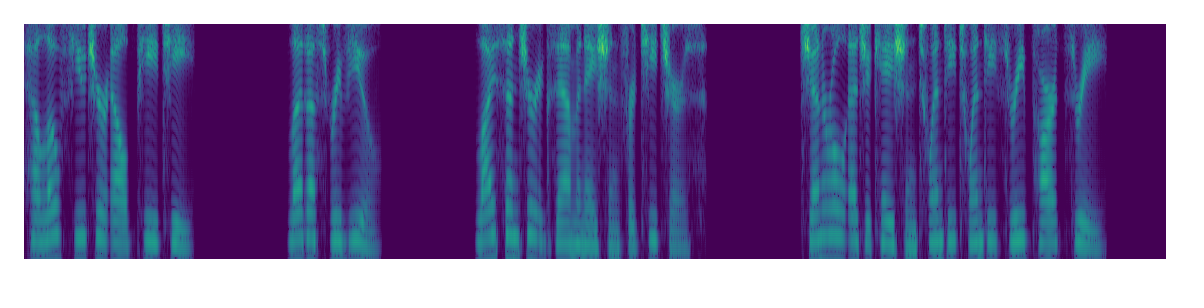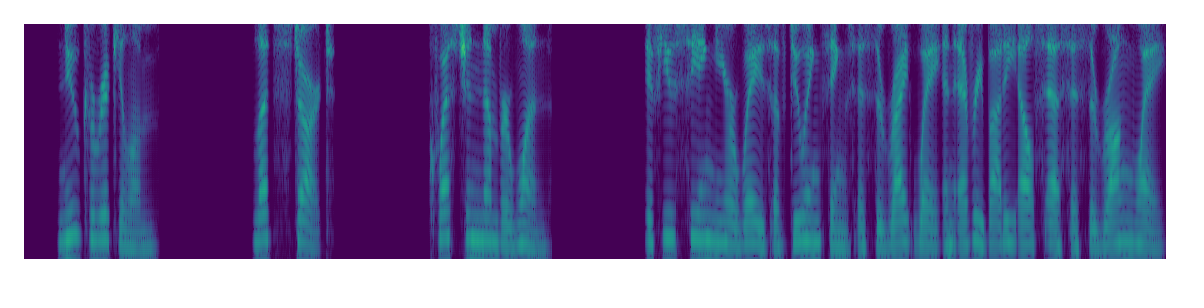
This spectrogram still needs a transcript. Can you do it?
Hello future LPT. Let us review. Licensure Examination for Teachers. General Education 2023 Part 3. New Curriculum. Let's start. Question number 1. If you seeing your ways of doing things as the right way and everybody else's as the wrong way,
